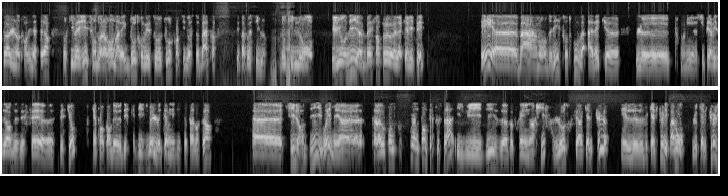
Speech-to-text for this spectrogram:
sol notre ordinateur. Donc imagine si on doit le rendre avec d'autres vaisseaux autour quand il doit se battre, c'est pas possible. Donc ils l'ont, ils lui ont dit euh, baisse un peu la qualité. Et euh, bah, à un moment donné, il se retrouve avec euh, le, le superviseur des effets euh, spéciaux, qui n'a pas encore de- d'effets visuels, le terme n'existe pas encore, euh, qui leur dit, oui, mais euh, ça va vous prendre combien de temps de faire tout ça? Ils lui disent à peu près un chiffre, l'autre fait un calcul, et le, le calcul est pas bon. Le calcul,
